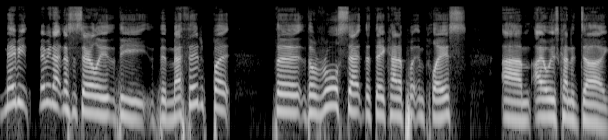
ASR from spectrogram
maybe maybe not necessarily the the method, but the the rule set that they kind of put in place. Um, I always kind of dug.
